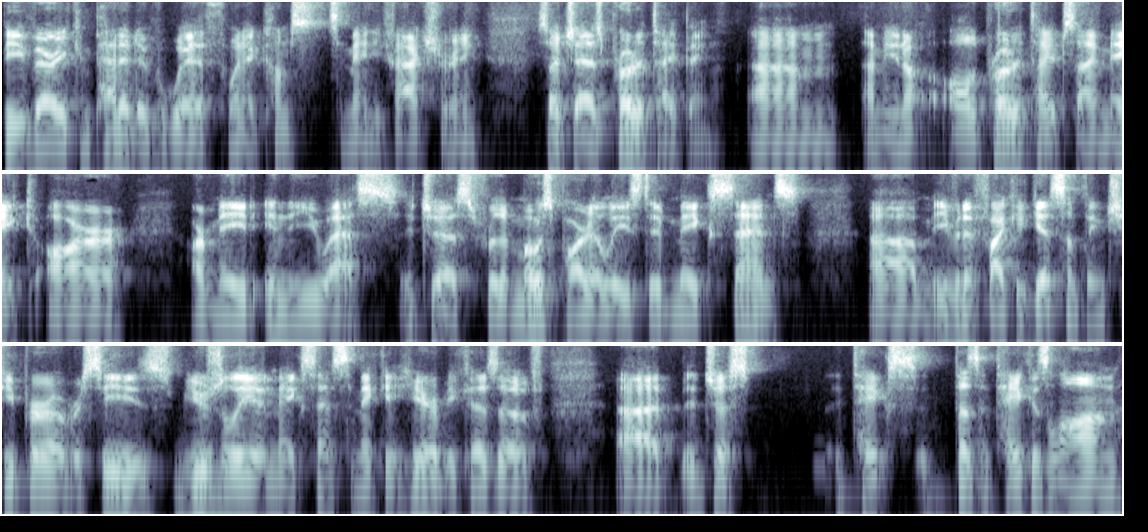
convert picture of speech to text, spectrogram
be very competitive with when it comes to manufacturing, such as prototyping. Um, I mean, all the prototypes I make are are made in the U.S. It just, for the most part, at least, it makes sense um, even if I could get something cheaper overseas, usually it makes sense to make it here because of uh, it just it takes it doesn't take as long,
